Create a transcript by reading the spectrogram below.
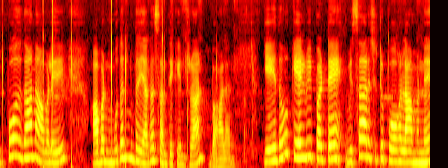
இப்போதுதான் அவளை அவன் முதன் முறையாக சந்திக்கின்றான் பாலன். ஏதோ கேள்விப்பட்டேன் விசாரிச்சுட்டு போகலாம்னு.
